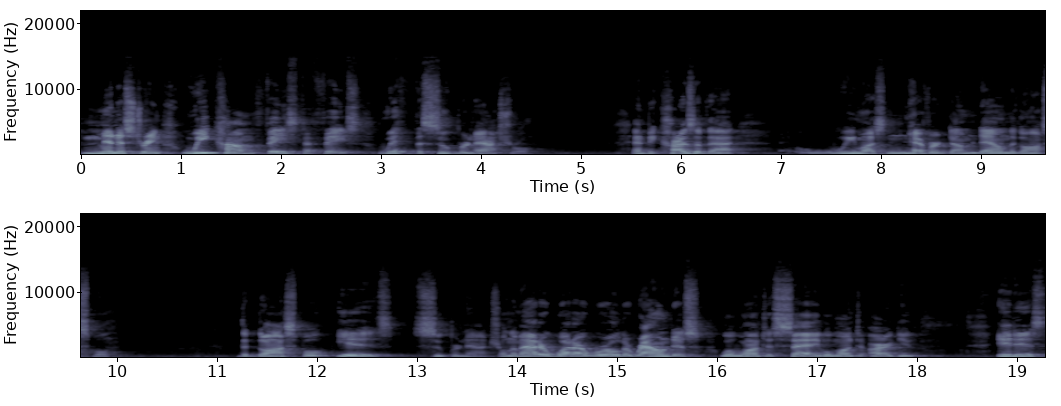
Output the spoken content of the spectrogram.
ministering, we come face to face with the supernatural. And because of that, we must never dumb down the gospel. The gospel is supernatural. No matter what our world around us will want to say, will want to argue, it is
